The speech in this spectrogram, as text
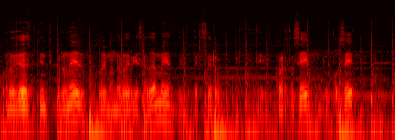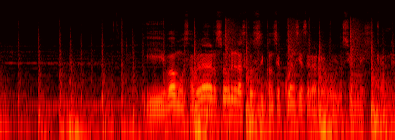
Buenos días, teniente coronel. Soy Manuel Rodríguez Adame, del tercero, del cuarto C, grupo C. Y vamos a hablar sobre las causas y consecuencias de la Revolución Mexicana.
